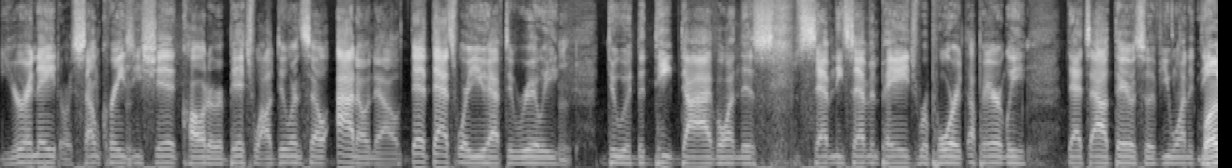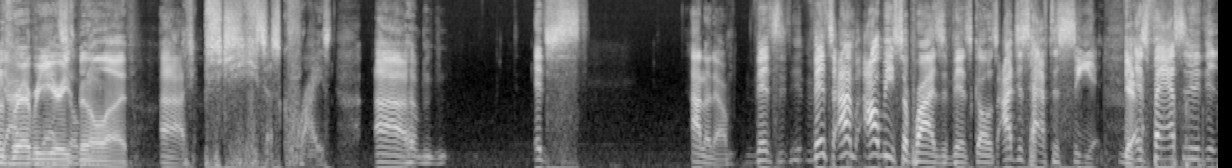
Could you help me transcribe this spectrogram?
urinate or some crazy shit, called her a bitch while doing so. I don't know. That that's where you have to really do the deep dive on this 77 page report. Apparently, that's out there. So if you want to deep One for every year he's so been be alive. Uh, Jesus Christ. Um, it's I don't know. Vince, Vince, I'm, I'll be surprised if Vince goes. I just have to see it. Yeah. As fast as it,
